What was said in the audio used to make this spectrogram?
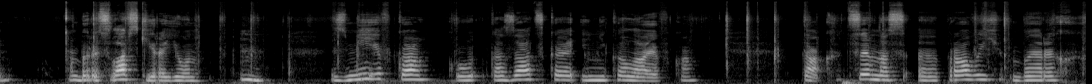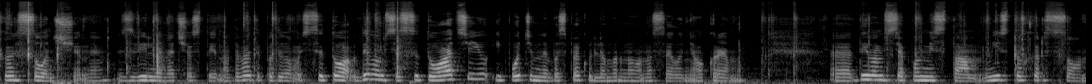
Береславський район, Зміївка, Казацька і Ніколаївка. Так, це в нас е, правий берег Херсонщини, звільнена частина. Давайте подивимось. Ситуа... Дивимося ситуацію і потім небезпеку для мирного населення окремо. Е, Дивимося по містам. Місто Херсон.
